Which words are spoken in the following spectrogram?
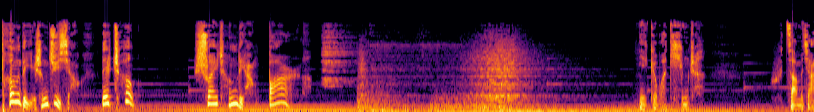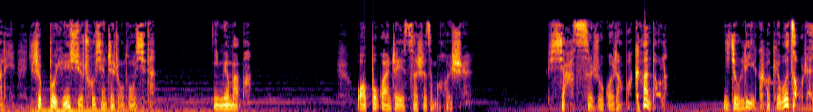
砰的一声巨响，那秤摔成两半了。你给我听着，咱们家里是不允许出现这种东西的，你明白吗？我不管这一次是怎么回事，下次如果让我看到了，你就立刻给我走人。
